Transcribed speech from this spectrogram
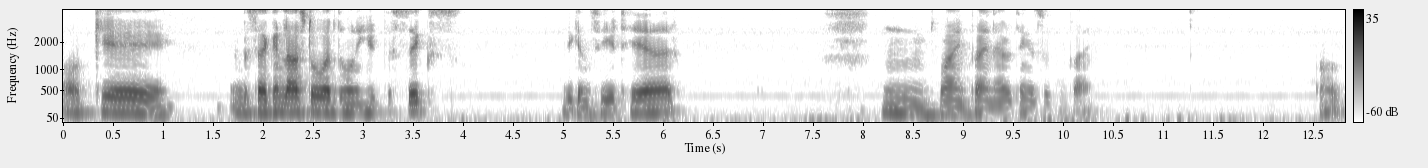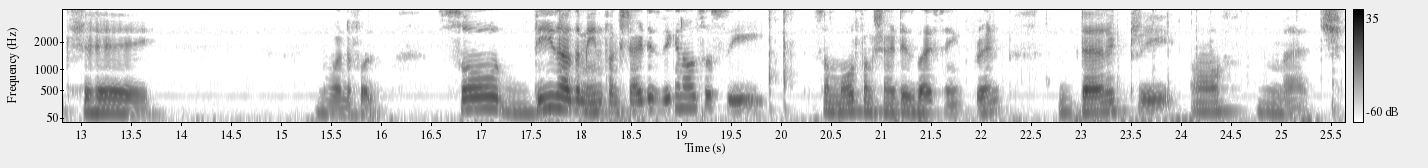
Okay. In the second last over, Dhoni hit the six. We can see it here. Hmm, fine, fine. Everything is looking fine. Okay. Wonderful. So these are the main functionalities. We can also see some more functionalities by saying print directory of match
